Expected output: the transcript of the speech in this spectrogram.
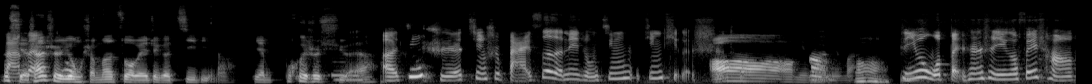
那雪山是用什么作为这个基底呢？也不会是雪呀、呃晶石，就是白色的那种晶晶体的石头。哦，明白嗯明白。哦，是因为我本身是一个非常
